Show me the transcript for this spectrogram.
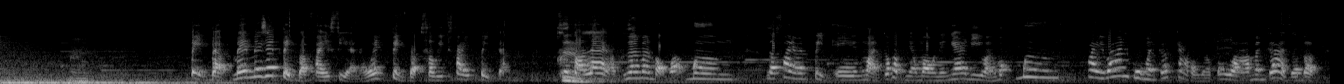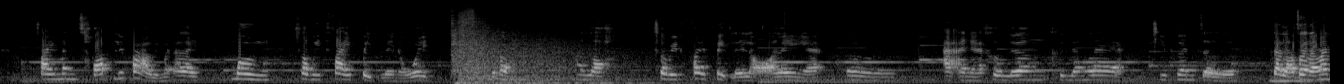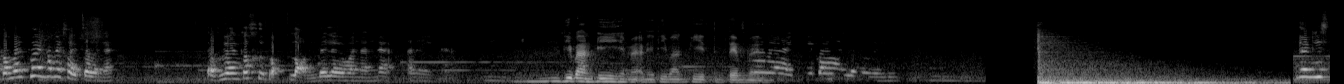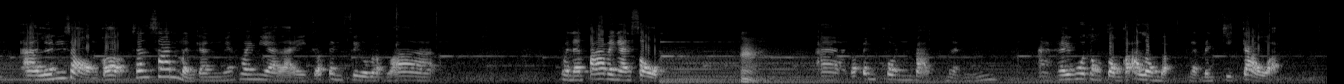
ปิดแบบไม่ไม่ใช่ปิดแบบไฟเสียนะเว้ยปิดแบบสวิตช์ไฟปิดอะคืออมตอนแรกอะเพื่อนมันบอกว่ามึงแล้วไฟมันปิดเองหวานก็แบบยังมองในแง่ดีหวานบอกมึงไฟบ้านกูมันก็เก่าแล้วปะวะมันก็อาจจะแบบไฟมันช็อตหรือเปล่าหรือมันอะไร มึงสวิตช์ไฟปิดเลยนะเว้ยแล้วแบบอ๋อเหรอสวิตช์ไฟปิดเลยเหรออะไรอย่างเงี้ยเอออะอันเนี้ยคือเรื่องคือเรื่องแรกที่เพื่อนเจอ แต่หลังจากนั้นมันก็ไม่เพื่อนก็ไม่เคยเจอนะ แต่เพื่อนก็คือแบบหลอนไปเลยวันนั้นน่ะอะไรอย่างเงี้ยอืมอืม ที่บ้านพี่ใช่ไหมอันนี้ที่บ้านพี่เต็มๆเลย ใช่ที่บ้านเลยอืมเรื่องที่อ่าเรื่องที่สองก็สั้น ๆ เหมือนกันไม่ค่อยมีอะไร ก็เป็นฟิลแบบว่า วันนั้นป้าไปงานศพอ่าอ่า ก็เป็นคนแบบเหมือน อ่าให้พูดตรงๆ ก็อารมณ์แบบเหมือนเป็นกิ๊กเก่า อะ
